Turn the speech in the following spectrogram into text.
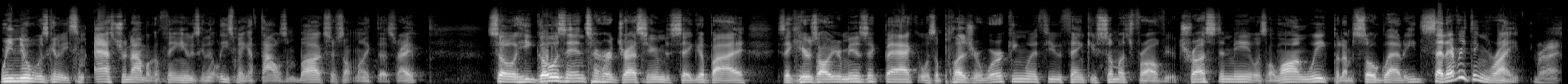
we knew it was going to be some astronomical thing. He was going to at least make a thousand bucks or something like this, right? So he goes into her dressing room to say goodbye. He's like, "Here's all your music back. It was a pleasure working with you. Thank you so much for all of your trust in me. It was a long week, but I'm so glad." He said everything right. Right.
